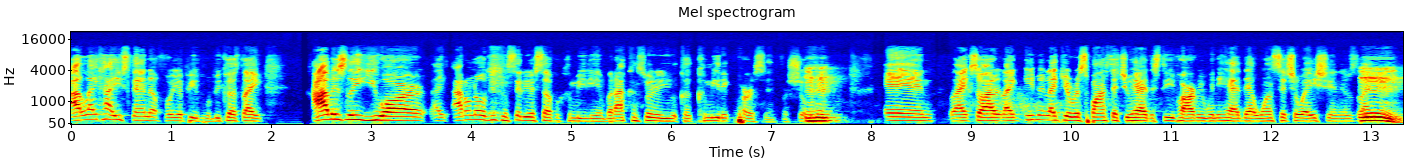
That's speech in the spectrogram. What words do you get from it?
I like how you stand up for your people because like obviously you are like I don't know if you consider yourself a comedian, but I consider you a comedic person for sure. Mhm. And like so I like even like your response that you had to Steve Harvey when he had that one situation, it was like Mm.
